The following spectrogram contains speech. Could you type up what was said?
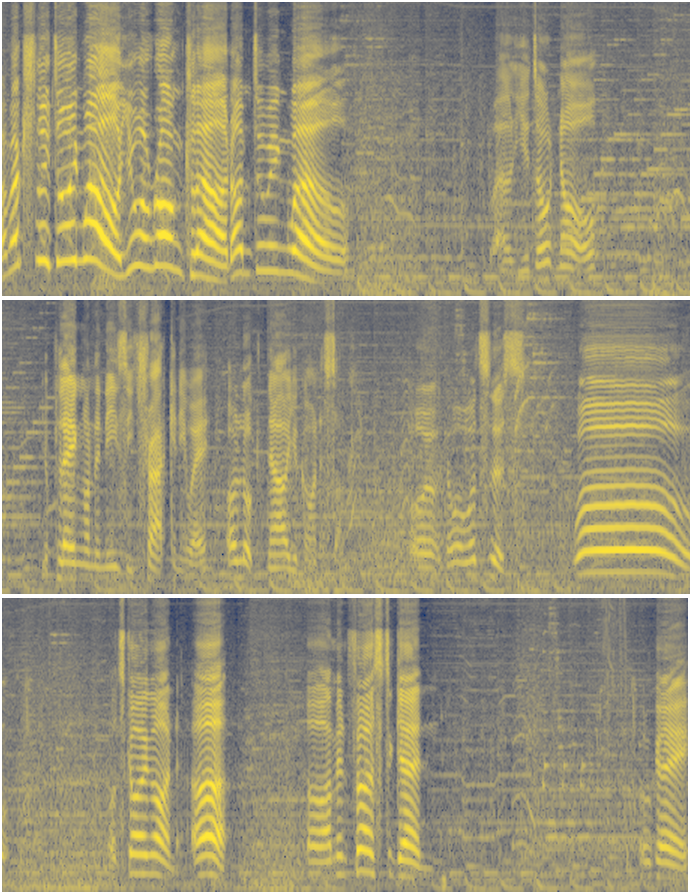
I'm actually doing well! You were wrong, Cloud! I'm doing well! Well, you don't know. You're playing on an easy track anyway. Oh look, now you're going to suck. Oh, no, what's this? Whoa! What's going on? Uh! Oh, I'm in first again. Okay.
